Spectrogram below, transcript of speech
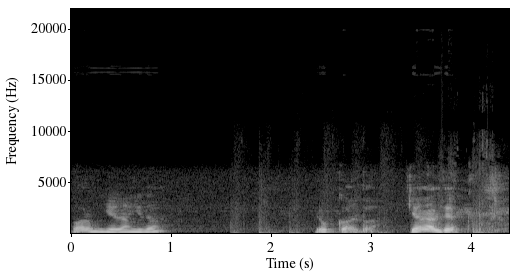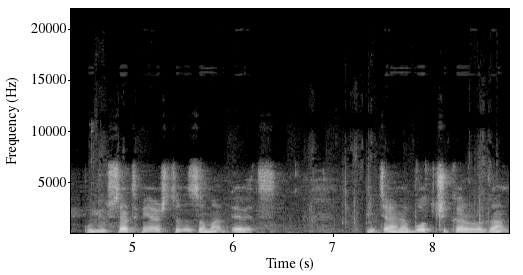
Var mı gelen giden? Yok galiba. Genelde bu yükseltmeyi açtığınız zaman evet bir tane bot çıkar oradan.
